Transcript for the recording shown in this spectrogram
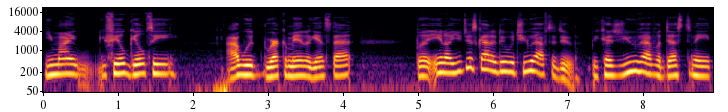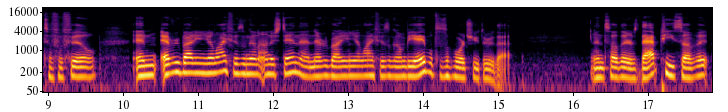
you might you feel guilty. I would recommend against that. But you know you just got to do what you have to do because you have a destiny to fulfill and everybody in your life isn't going to understand that and everybody in your life isn't going to be able to support you through that. And so there's that piece of it.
